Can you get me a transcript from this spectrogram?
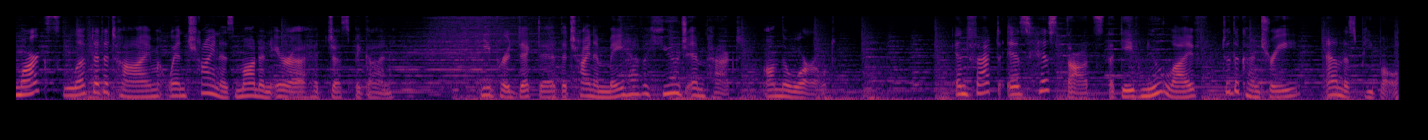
Marx lived at a time when China's modern era had just begun. He predicted that China may have a huge impact on the world. In fact, it's his thoughts that gave new life to the country and its people.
